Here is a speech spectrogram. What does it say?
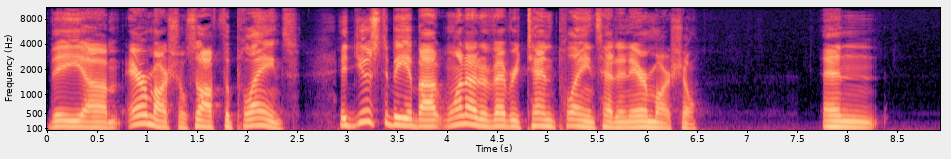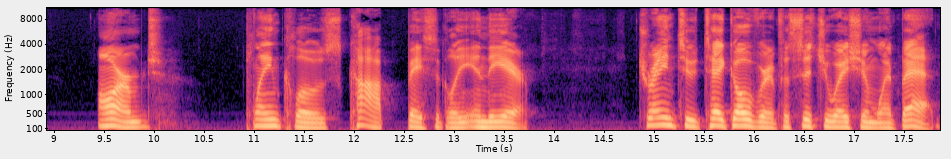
the um, air marshals off the planes. It used to be about one out of every 10 planes had an air marshal. And armed plainclothes cop basically in the air, trained to take over if a situation went bad.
